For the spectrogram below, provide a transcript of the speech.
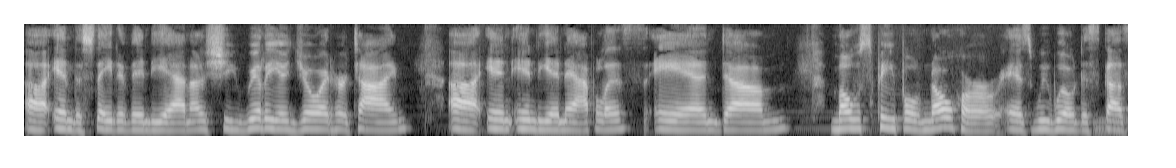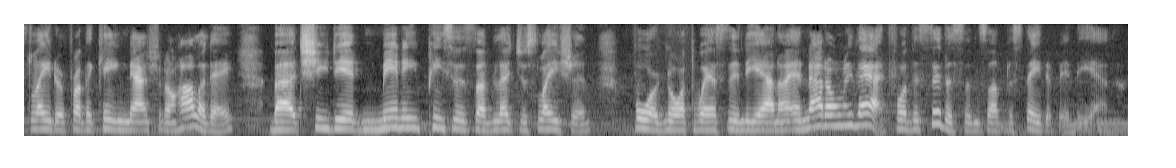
uh, in the state of Indiana. She really enjoyed her time uh, in Indianapolis, and um, most people know her, as we will discuss later, for the King National Holiday, but she did many pieces of legislation for Northwest Indiana, and not only that, for the citizens of the state of Indiana.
